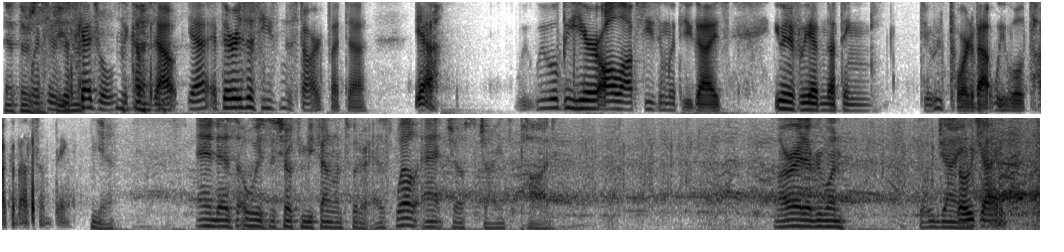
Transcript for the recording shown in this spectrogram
That there's once a there's a schedule that comes out. Yeah, if there is a season to start, but uh, yeah, we, we will be here all off season with you guys. Even if we have nothing to report about, we will talk about something. Yeah. And as always, the show can be found on Twitter as well at Just Giants Pod. All right, everyone. Go Giants. Go Giants.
